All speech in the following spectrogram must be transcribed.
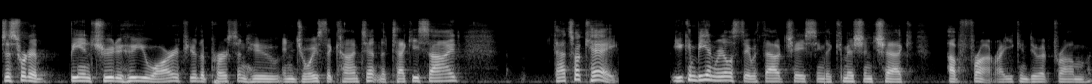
just sort of being true to who you are. If you're the person who enjoys the content and the techie side, that's okay. You can be in real estate without chasing the commission check up front, right? You can do it from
